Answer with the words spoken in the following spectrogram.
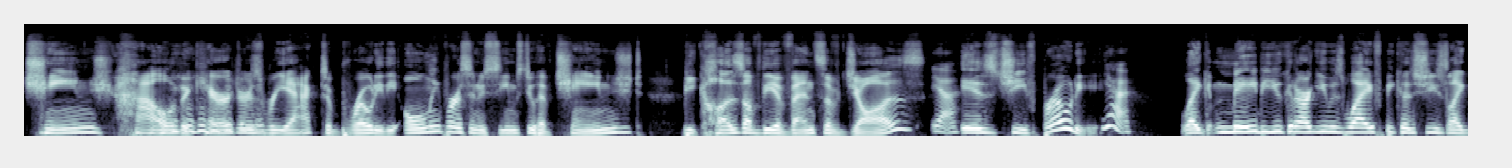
change how the characters react to Brody. The only person who seems to have changed because of the events of Jaws Yeah. is Chief Brody Yeah. like maybe you could argue his wife because she's like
